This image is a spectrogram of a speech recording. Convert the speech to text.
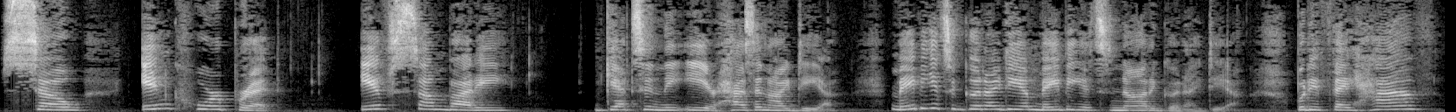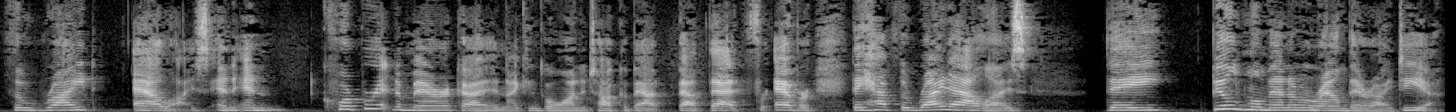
so in corporate, if somebody gets in the ear, has an idea, maybe it's a good idea, maybe it's not a good idea. But if they have the right allies, and, and corporate America, and I can go on and talk about, about that forever, they have the right allies, they build momentum around their idea.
